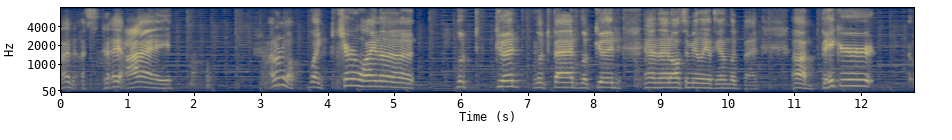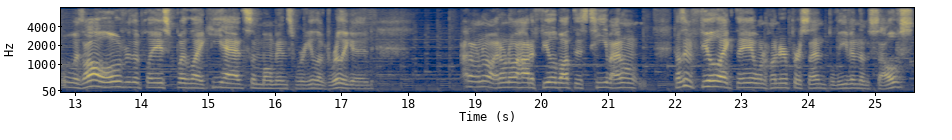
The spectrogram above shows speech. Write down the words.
I. I I don't know. Like Carolina looked good, looked bad, looked good, and then ultimately at the end looked bad. Uh, Baker was all over the place, but like he had some moments where he looked really good. I don't know. I don't know how to feel about this team. I don't. Doesn't feel like they 100% believe in themselves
